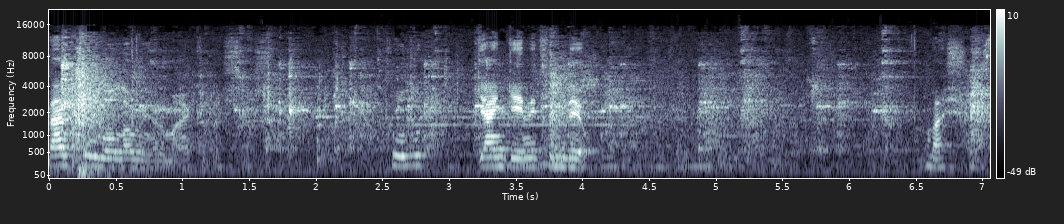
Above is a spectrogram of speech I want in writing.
Ben cool olamıyorum arkadaşlar. Cool'luk yani genetimde yok. Başlıyoruz.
